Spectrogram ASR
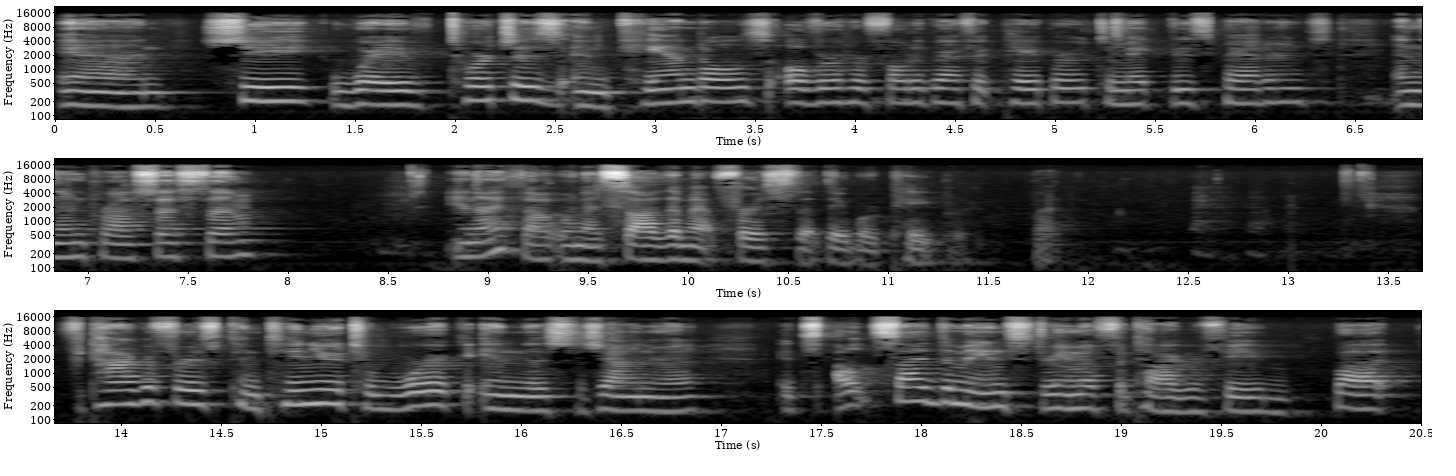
And she waved torches and candles over her photographic paper to make these patterns and then process them. And I thought when I saw them at first that they were paper. But photographers continue to work in this genre. It's outside the mainstream of photography, but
